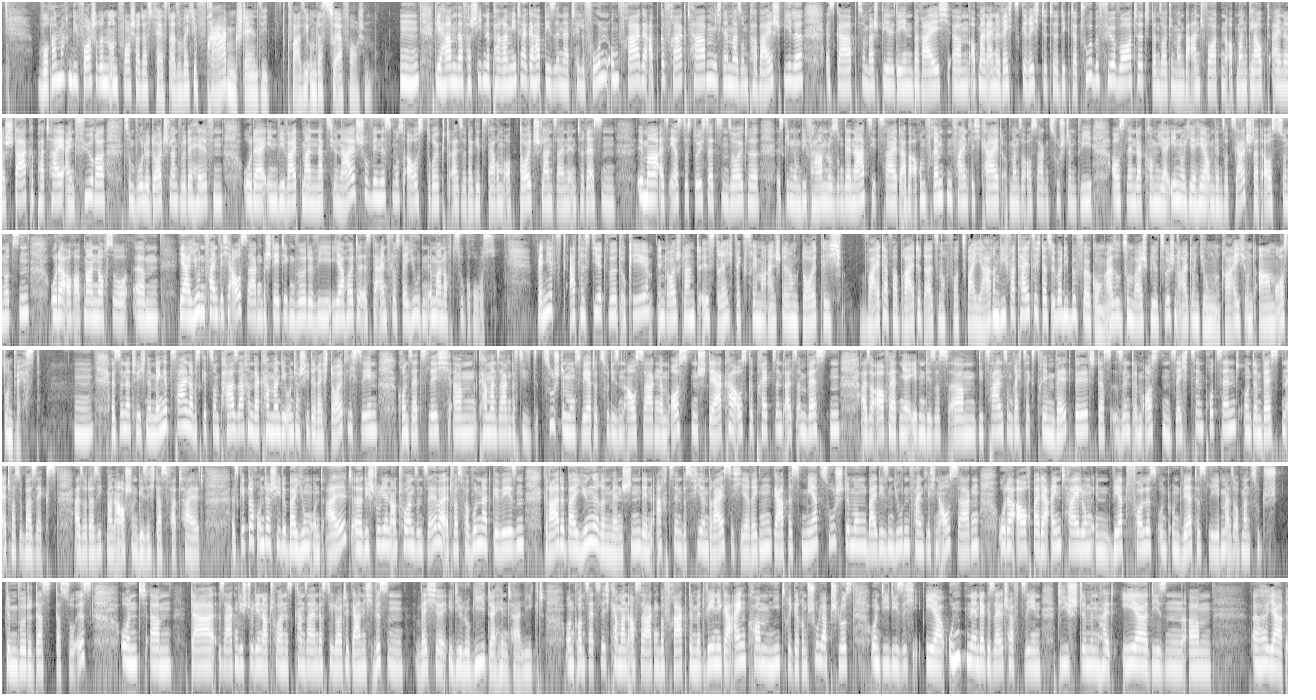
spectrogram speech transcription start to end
Woran machen die Forscherinnen und Forscher das fest? Also welche Fragen stellen sie quasi, um das zu erforschen? Mhm. Die haben da verschiedene Parameter gehabt, die sie in der Telefonumfrage abgefragt haben. Ich nenne mal so ein paar Beispiele. Es gab zum Beispiel den Bereich, ähm, ob man eine rechtsgerichtete Diktatur befürwortet. Dann sollte man beantworten, ob man glaubt, eine starke Partei, ein Führer zum Wohle Deutschland würde helfen oder inwieweit man Nationalchauvinismus ausdrückt. Also da geht es darum, ob Deutschland seine Interessen immer als erstes durchsetzen sollte. Es ging um die Verharmlosung der Nazizeit, aber auch um Fremdenfeindlichkeit, ob man so Aussagen zustimmt wie Ausländer kommen ja eh nur hierher, um den Sozialstaat auszunutzen. Oder auch, ob man noch so ähm, ja, judenfeindliche Aussagen bestätigen würde, wie ja, heute ist der Einfluss der Juden immer noch zu groß. Wenn jetzt attestiert wird, okay, in Deutschland ist rechtsextreme Einstellung deutlich weiter verbreitet als noch vor zwei Jahren. Wie verteilt sich das über die Bevölkerung? Also zum Beispiel zwischen Alt und Jung, Reich und Arm, Ost und West? Mhm. Es sind natürlich eine Menge Zahlen, aber es gibt so ein paar Sachen, da kann man die Unterschiede recht deutlich sehen. Grundsätzlich ähm, kann man sagen, dass die Zustimmungswerte zu diesen Aussagen im Osten stärker ausgeprägt sind als im Westen. Also auch, wir hatten ja eben dieses, ähm, die Zahlen zum rechtsextremen Weltbild, das sind im Osten 16 Prozent und im Westen etwas über sechs. Also da sieht man auch schon, wie sich das verteilt. Es gibt auch Unterschiede bei Jung und Alt. Äh, die Studienautoren sind selber etwas verwundert gewesen. Gerade bei jüngeren Menschen, den 18 bis 34-Jährigen, gab es mehr Zustimmung bei diesen judenfeindlichen Aussagen oder auch bei der Einteilung in wertvolles und unwertes Leben, also ob man zustimmen würde, dass das so ist. Und ähm, da sagen die Studienautoren, es kann sein, dass die Leute gar nicht wissen, welche Ideologie dahinter liegt. Und grundsätzlich kann man auch sagen, Befragte mit weniger Einkommen, niedrigerem Schulabschluss und die, die sich eher unten in der Gesellschaft sehen, die stimmen halt eher diesen ähm, äh, ja,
